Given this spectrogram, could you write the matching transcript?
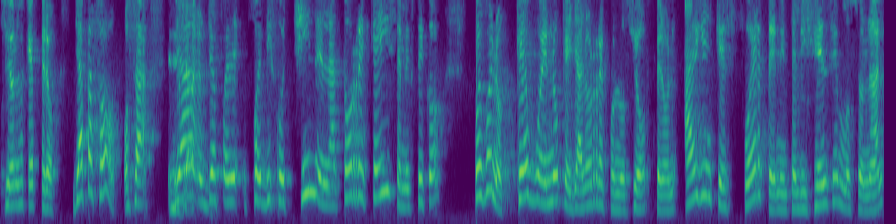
reconoció no sé pero ya pasó, o sea, ya, ya fue, fue, dijo, chine, la torre, ¿qué hice? ¿Me explico? Pues bueno, qué bueno que ya lo reconoció, pero alguien que es fuerte en inteligencia emocional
